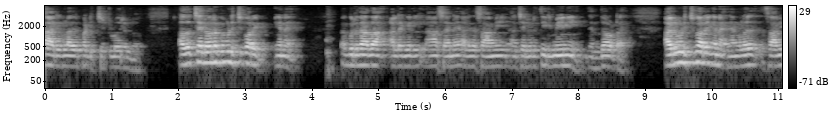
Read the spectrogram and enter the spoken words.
കാര്യങ്ങൾ അവർ പഠിച്ചിട്ടുള്ളവരുണ്ട്? അത് ചിലവരൊക്കെ വിളിച്ചു പറയും ഇങ്ങനെ ഗുരുനാഥ അല്ലെങ്കിൽ ആശാന് അല്ലെങ്കിൽ സ്വാമി ചിലർ തിരുമേനി എന്താവട്ടെ. അവർ വിളിച്ചു പറയും ഇങ്ങനെ. ഞങ്ങൾ സ്വാമി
